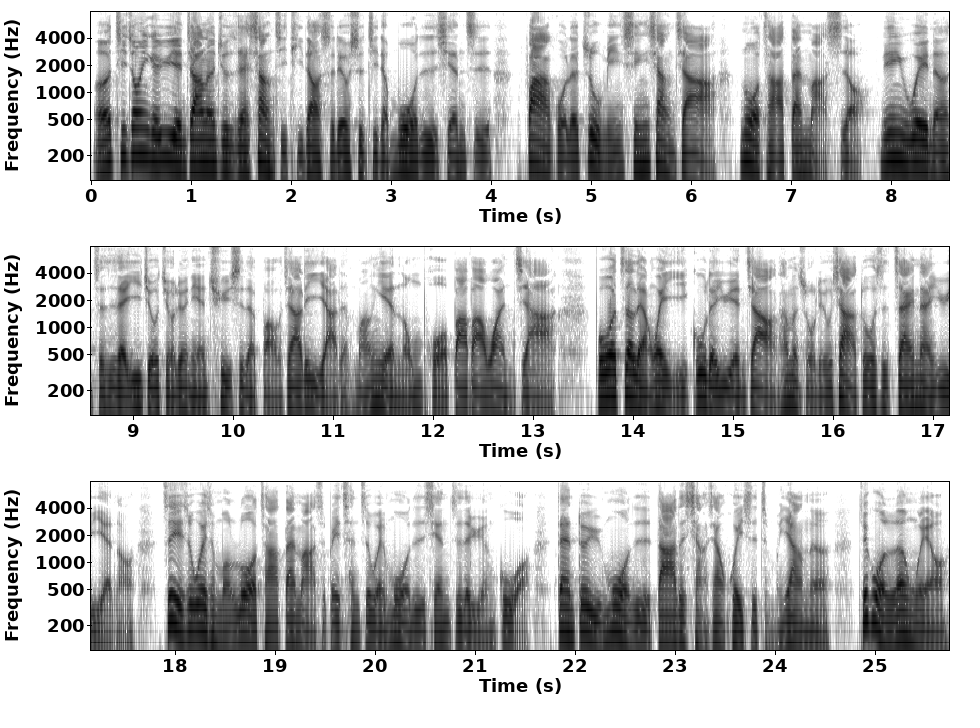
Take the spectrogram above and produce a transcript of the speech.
而其中一个预言家呢，就是在上集提到十六世纪的末日先知。法国的著名星象家啊，诺查丹马斯哦，另一位呢，则是在一九九六年去世的保加利亚的盲眼龙婆巴巴万加。不过，这两位已故的预言家啊，他们所留下的多是灾难预言哦。这也是为什么诺查丹马斯被称之为末日先知的缘故哦。但对于末日，大家的想象会是怎么样呢？这个我认为哦，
